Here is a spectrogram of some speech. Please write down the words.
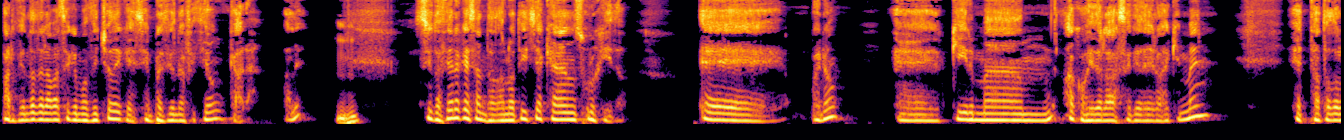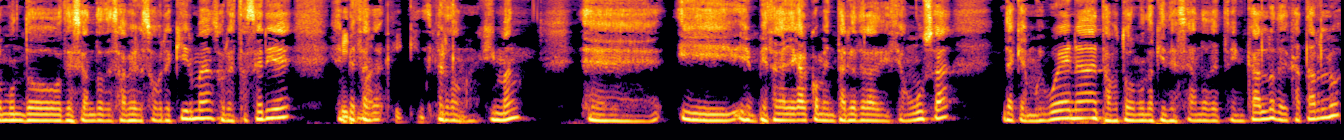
partiendo de la base que hemos dicho de que siempre ha sido una afición cara, ¿vale? Situaciones que se han dado, noticias que han surgido. Eh, bueno, eh, Kirman ha cogido la serie de los X-Men. Está todo el mundo deseando de saber sobre Kirman, sobre esta serie. Empiezan a- Hitman, Hit- perdón, Hitman. Eh, y, y empiezan a llegar comentarios de la edición USA de que es muy buena. Estaba todo el mundo aquí deseando de trincarlo, de catarlo.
